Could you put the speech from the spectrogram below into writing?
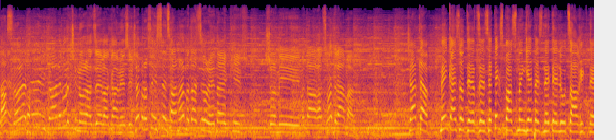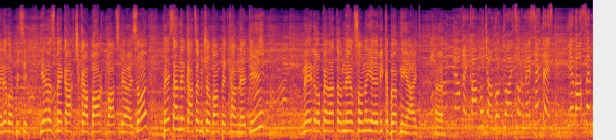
Նորաձևի կարևորը չի նորաձևական ես ինչա, պրոստը ինձ sense հարմար է մտածել որ հետաքրքիր շոր մի մտահղացում է դրա համար։ Շատ լավ։ Մենք այսօր ձեզ հետ ենք սպասում ենք երբ ես նետելու ծաղիկները, որպեսզի եւս մեկ աղջկա բաղ բացվի այսօր։ Փեսան էլ կարծեմ ինչ որ բան պետք է նետի։ Մեր օպերատոր Նելսոնը երևի կբռնի այդ Ուրախ եմ Կամո ջան, որ դու այսօր մեզ հետ ես եւ ասեմ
